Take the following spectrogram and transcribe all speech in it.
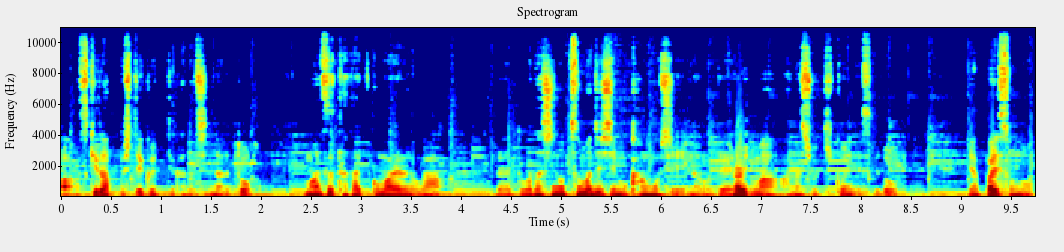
あスキルアップしていくっていう形になるとまず叩き込まれるのが、えーと、私の妻自身も看護師なので、はい、まあ話を聞くんですけどやっぱりその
